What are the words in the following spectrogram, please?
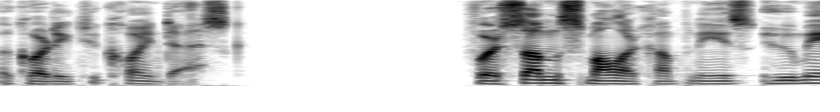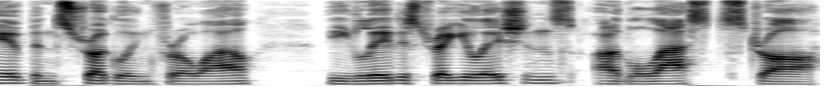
according to Coindesk. For some smaller companies who may have been struggling for a while, the latest regulations are the last straw,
